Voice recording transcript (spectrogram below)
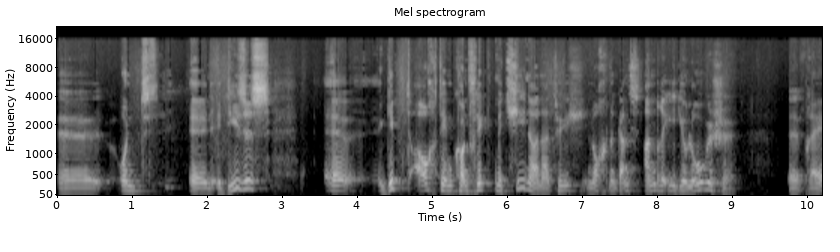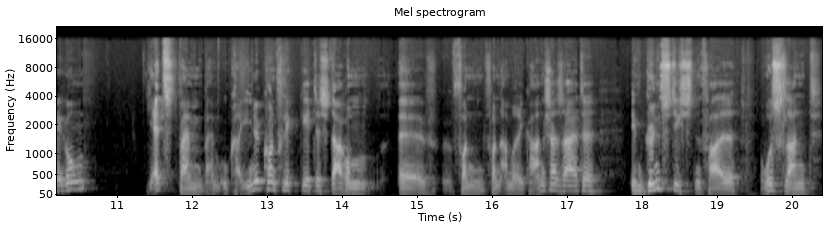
äh, und äh, dieses äh, gibt auch dem Konflikt mit China natürlich noch eine ganz andere ideologische Prägung. Jetzt beim, beim Ukraine-Konflikt geht es darum, von, von amerikanischer Seite im günstigsten Fall Russland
